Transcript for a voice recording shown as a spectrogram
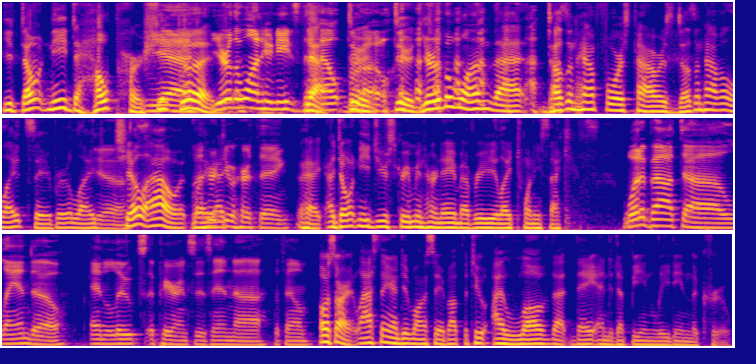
you don't need to help her. She's yeah, good. You're the one who needs the yeah, help, dude, bro. dude, you're the one that doesn't have force powers, doesn't have a lightsaber. Like, Yeah. chill out. Let like, her I, do her thing. Heck, I don't need you screaming her name every like 20 seconds. What about uh, Lando and Luke's appearances in uh, the film? Oh, sorry. Last thing I did want to say about the two, I love that they ended up being leading the crew.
